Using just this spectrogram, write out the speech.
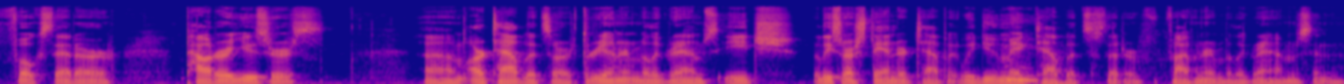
folks that are powder users. Um, our tablets are 300 milligrams each, at least our standard tablet. We do make tablets that are 500 milligrams, and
